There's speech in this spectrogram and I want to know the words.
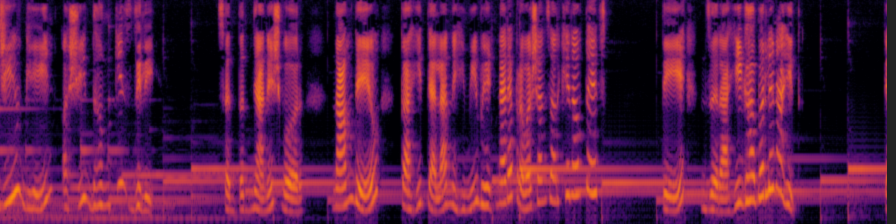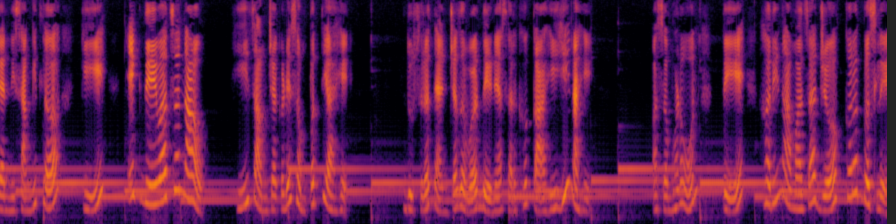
जीव घेईन अशी धमकीच दिली. संत ज्ञानेश्वर नामदेव काही त्याला नेहमी भेटणाऱ्या प्रवाशांसारखे नव्हतेच. ते जराही घाबरले नाहीत. त्यांनी सांगितलं की एक देवाचं नाव हीच आमच्याकडे संपत्ती आहे. दुसरं त्यांच्याजवळ देण्यासारखं काहीही नाही. असं म्हणून ते हरिनामाचा जप करत बसले.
